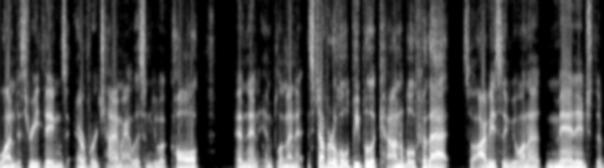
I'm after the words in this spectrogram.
one to three things every time I listen to a call and then implement it. It's tougher to hold people accountable for that. So obviously we want to manage the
